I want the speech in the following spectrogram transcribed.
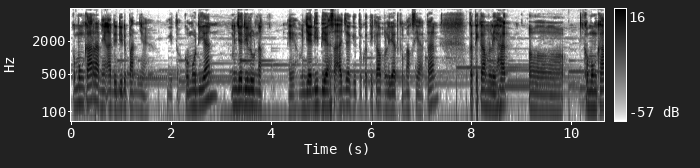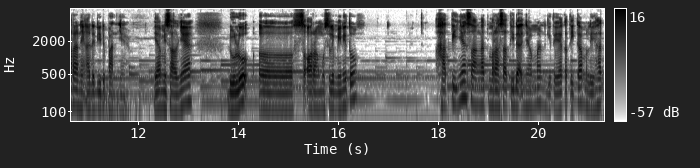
kemungkaran yang ada di depannya gitu. Kemudian menjadi lunak ya, menjadi biasa aja gitu ketika melihat kemaksiatan, ketika melihat uh, kemungkaran yang ada di depannya. Ya, misalnya dulu uh, seorang muslim ini tuh hatinya sangat merasa tidak nyaman gitu ya ketika melihat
